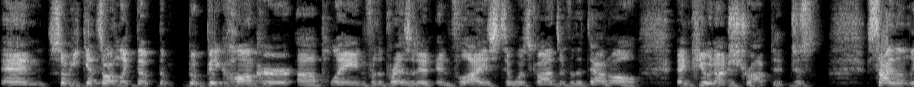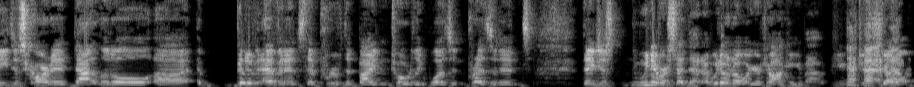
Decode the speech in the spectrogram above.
And so he gets on like the the, the big honker uh, plane for the president and flies to Wisconsin for the town hall. And QAnon just dropped it, just silently discarded that little uh, bit of evidence that proved that Biden totally wasn't president. They just we never said that. We don't know what you're talking about. You just shut up.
